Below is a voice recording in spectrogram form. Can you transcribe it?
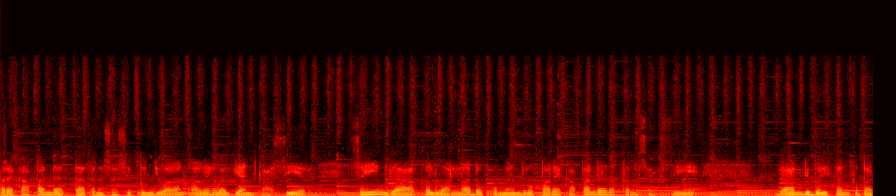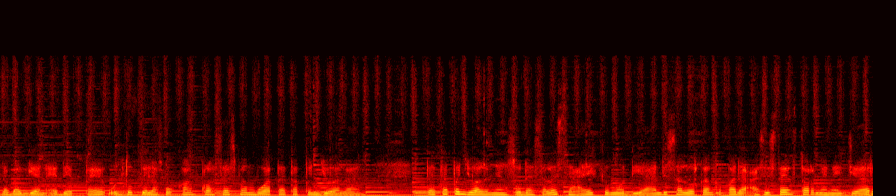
perekapan data transaksi penjualan oleh bagian kasir, sehingga keluarlah dokumen berupa rekapan data transaksi dan diberikan kepada bagian EDP untuk dilakukan proses membuat data penjualan. Data penjualan yang sudah selesai kemudian disalurkan kepada asisten store manager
